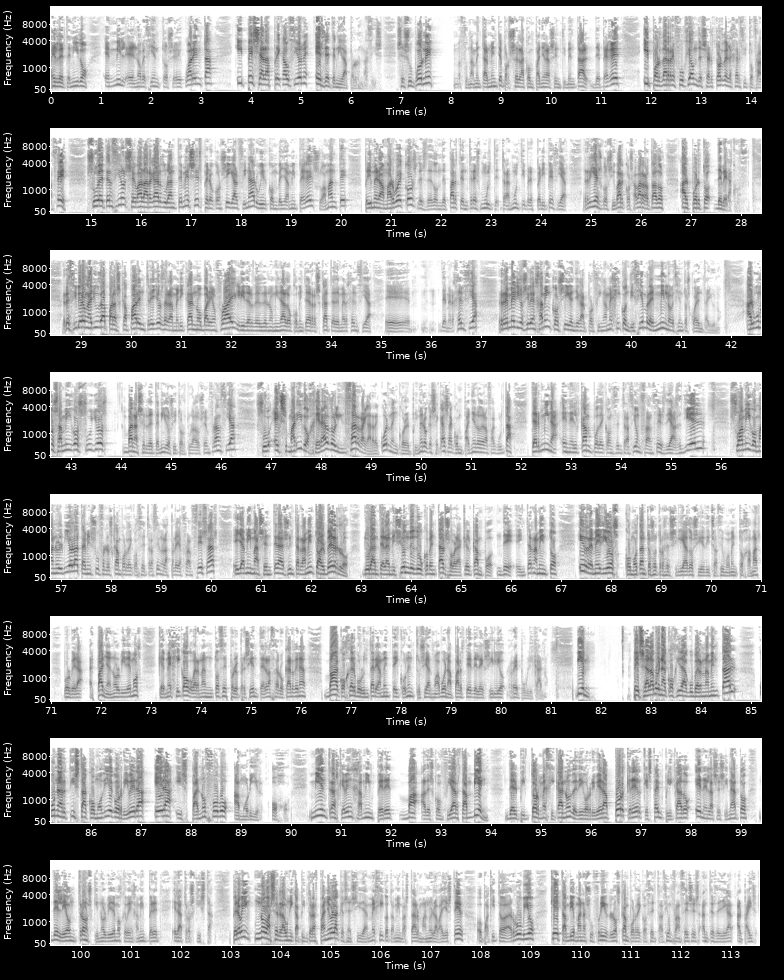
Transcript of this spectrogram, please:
es detenido en 1940 y pese a las precauciones es detenida por los nazis. Se supone fundamentalmente por ser la compañera sentimental de Peguet y por dar refugio a un desertor del ejército francés. Su detención se va a alargar durante meses, pero consigue al final huir con Benjamin Peguet, su amante, primero a Marruecos, desde donde parten tres tras múltiples peripecias, riesgos y barcos abarrotados, al puerto de Veracruz. Recibieron ayuda para escapar entre ellos del americano Varian Fry, líder del denominado Comité de Rescate de Emergencia, eh, de emergencia. Remedios y Benjamín consiguen llegar por fin a México en diciembre de 1941. Algunos amigos suyos van a ser detenidos y torturados en Francia. Su ex marido Gerardo Lizárraga, recuerden, con el primero que se casa, compañero de la facultad, termina en el campo de concentración francés de Argiel. Su amigo Manuel Viola también sufre los campos de concentración en las playas francesas. Ella misma se entera de su internamiento al verlo durante la emisión de documental sobre aquel campo de internamiento. Y Remedios, como tantos otros exiliados, y he dicho hace un momento, jamás volverá a España. No olvidemos que México, gobernado entonces por el presidente Lázaro Cárdenas, va a acoger voluntariamente y con entusiasmo a buena parte del exilio republicano. Bien, pese a la buena acogida gubernamental, un artista como Diego Rivera era hispanófobo a morir, ojo, mientras que Benjamín Pérez va a desconfiar también del pintor mexicano de Diego Rivera por creer que está implicado en el asesinato de León Trotsky. No olvidemos que Benjamín Pérez era trotskista. Pero bien, no va a ser la única pintora española que se ensidia en México, también va a estar Manuela Ballester o Paquito Rubio, que también van a sufrir los campos de concentración franceses antes de llegar al país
